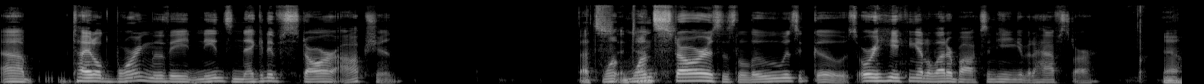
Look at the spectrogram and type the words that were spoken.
Uh, titled "Boring Movie Needs Negative Star Option." That's One, intense. one star is as low as it goes, or he can get a Letterboxd and he can give it a half star. Yeah.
